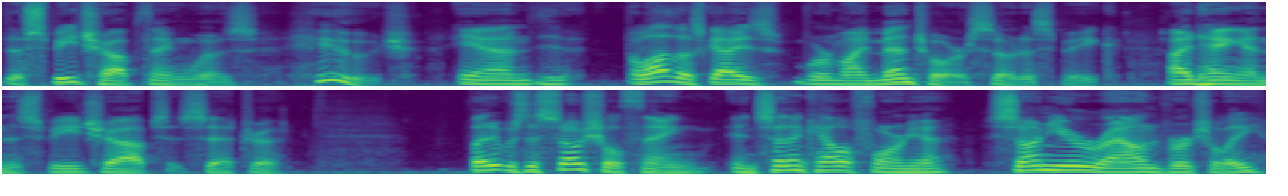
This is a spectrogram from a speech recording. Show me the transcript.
The speed shop thing was huge. And a lot of those guys were my mentors, so to speak. I'd hang in the speed shops, etc. But it was a social thing in Southern California, sun year round virtually,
